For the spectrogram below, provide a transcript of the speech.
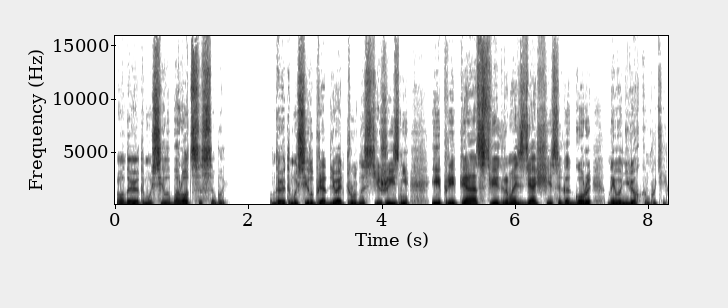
Он дает ему силы бороться с собой. Он дает ему силу преодолевать трудности жизни и препятствия, громоздящиеся, как горы, на его нелегком пути.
